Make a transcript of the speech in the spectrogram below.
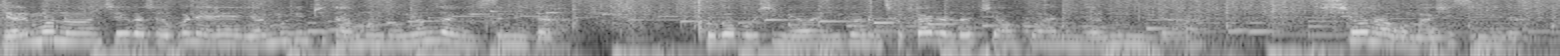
열무는 제가 저번에 열무김치 담은 동영상이 있습니다. 그거 보시면 이거는 젓갈을 넣지 않고 하는 열무입니다. 시원하고 맛있습니다.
